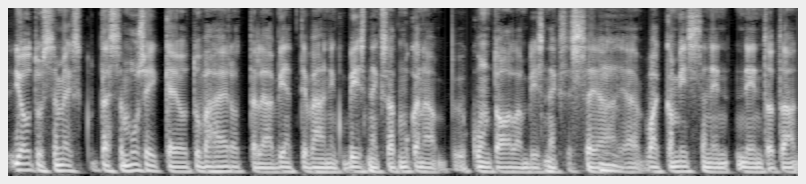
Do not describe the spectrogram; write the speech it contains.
joutuu esimerkiksi, kun tässä musiikkia joutuu vähän erottelemaan ja vietti vähän niin kuin bisneksi, sä oot mukana kuntoalan bisneksessä ja, mm. ja vaikka missä, niin, niin tota,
